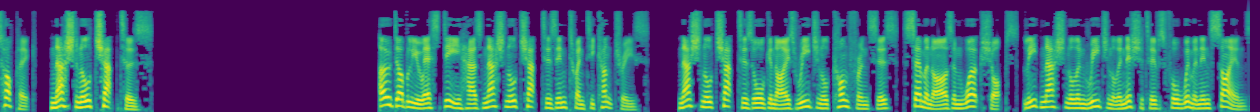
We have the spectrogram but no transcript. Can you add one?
Topic: National chapters. OWSD has national chapters in 20 countries. National chapters organize regional conferences, seminars and workshops, lead national and regional initiatives for women in science,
